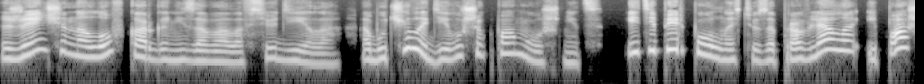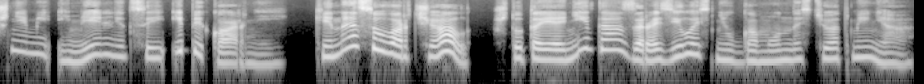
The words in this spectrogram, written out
Женщина ловко организовала все дело, обучила девушек-помощниц и теперь полностью заправляла и пашнями, и мельницей, и пекарней. Кинесу ворчал, что Таянита заразилась неугомонностью от меня.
